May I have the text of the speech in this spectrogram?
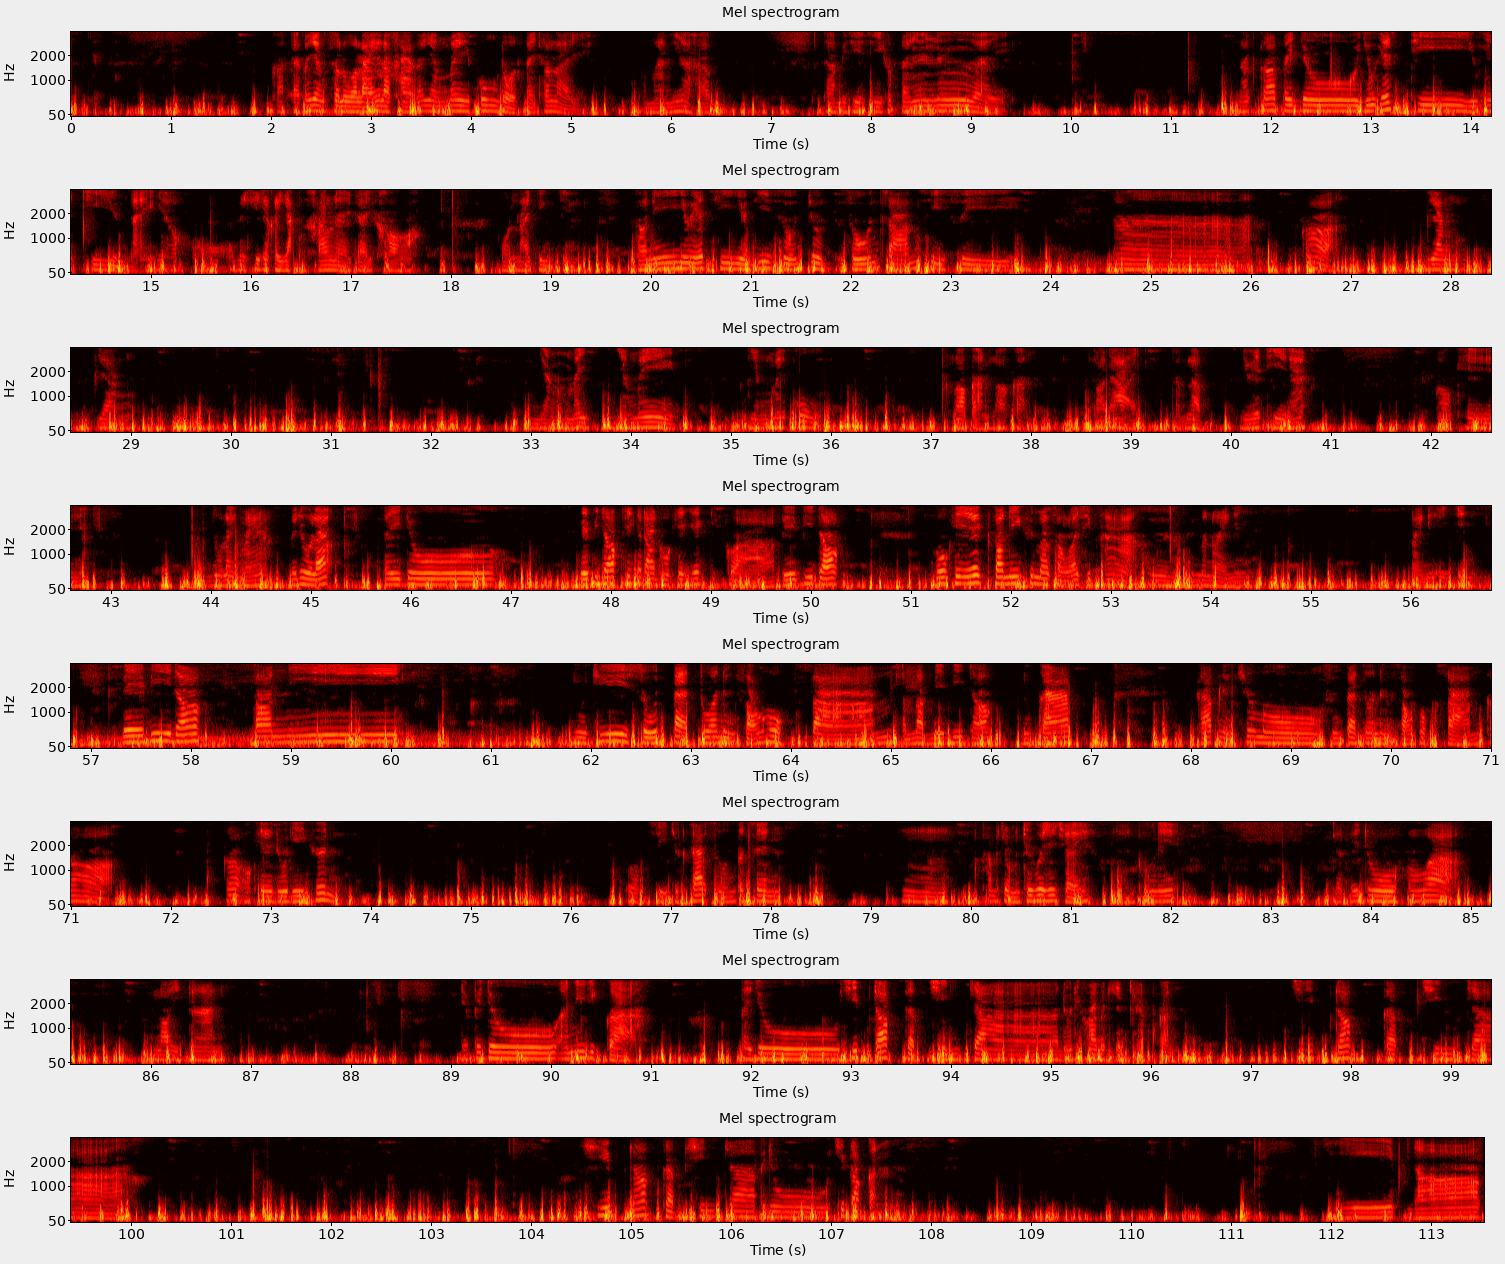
ก็แต่ก็ยังสโลไลท์ราคาก็ยังไม่พุ่งโดดไปเท่าไหร่ ประมาณนี้แหละครับ ตาม BTC เข้าไปเรื่อยๆ ก็ไปดู UST UST อยู่ไหนเนี่ย โอ้โห ไม่คิดจะขยับเขาเลยใจคอโหดร้ายจริง ๆ ตอนนี้ UST อยู่ที่ 0.0344อ่า ก็ยัง ยัง ยังไม่ ยังไม่ ยังไม่พุ่ง รอก่อน รอก่อน รอได้สำหรับ UST นะ โอเค ดูอะไรไหมอะไม่ดูแล้ว ไป ดู Baby Dog ที่กระดาน OKX ดีกว่า Baby Dog OKX ตอนนี้ขึ้นมา 215เออขึ้นมาหน่อยนึง หน่อยนึงจริงๆ Baby Dog ตอนนี้ อยู่ที่ 08 ตัว 1263สำหรับ Baby Dog ดูกราฟกราฟ 1 ชั่วโมง 08 ตัว 1263 ก็ ก็โอเคดูดีขึ้น บวก4.90เปอร์เซ็นต์อืมข้าพเจ้าบันทึกไว้เฉยๆพวกนี้จดไว้ดูเพราะว่ารออีกนาน เดี๋ยวไปดูอันนี้ดีกว่า ไปดูชิปด็อกกับชินจา ดูที่คอยมาเข็นครับก่อน ชิปด็อกกับชินจา ชิปด็อกกับชินจาไปดูชิปด็อกก่อนชิปด็อก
